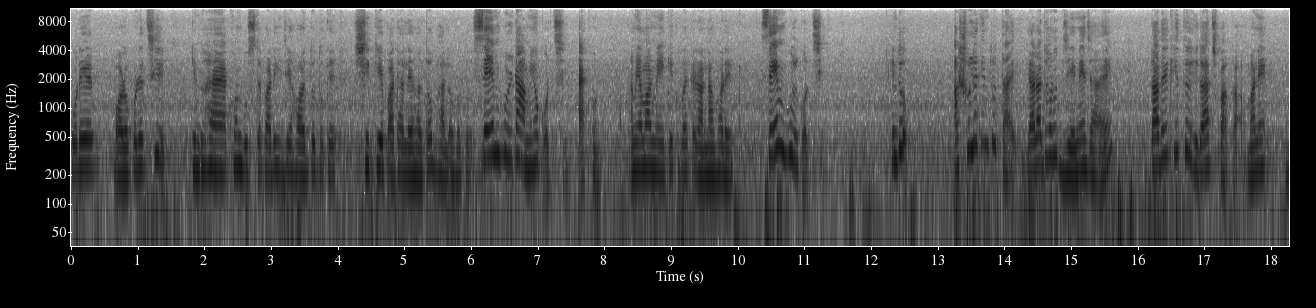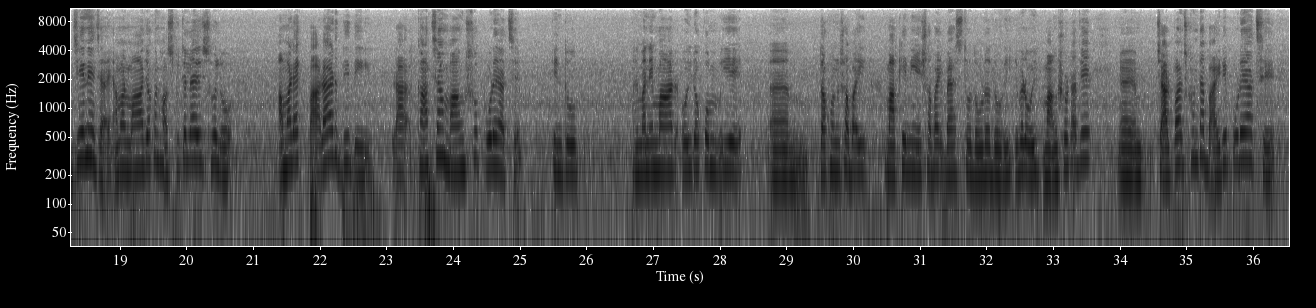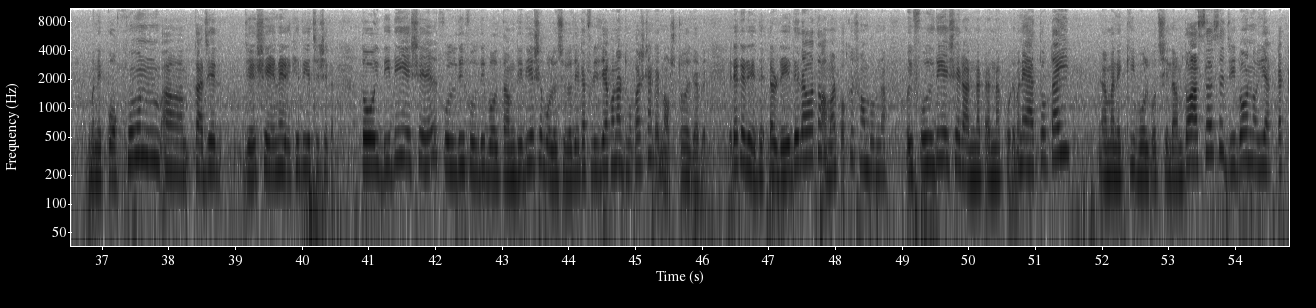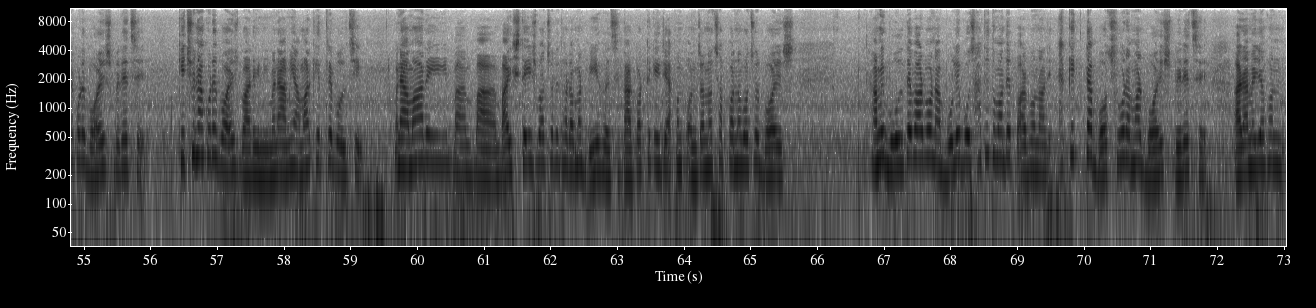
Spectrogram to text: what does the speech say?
করে বড় করেছি। কিন্তু হ্যাঁ এখন বুঝতে পারি যে, হয়তো তোকে শিখিয়ে পাঠালে হয়তো ভালো হতো। সেম ভুলটা আমিও করছি এখন। আমি আমার মেয়েকে খুব একটা রান্নাঘরে সেম ভুল করছি। কিন্তু আসলে কিন্তু তাই। যারা ধরো জেনে যায় তাদের ক্ষেত্রে ওই গাছ পাকা মানে জেনে যায়। আমার মা যখন হসপিটালাইজ হলো, আমার এক পাড়ার দিদি কাঁচা মাংস পড়ে আছে, কিন্তু মানে মার ওই রকম ইয়ে তখন সবাই মাকে নিয়ে সবাই ব্যস্ত দৌড়াদৌড়ি। এবার ওই মাংসটা যে চার পাঁচ ঘণ্টা বাইরে পড়ে আছে মানে কখন কাজের যে সে এনে রেখে দিয়েছে সেটা তো ওই দিদি এসে ফুলদি ফুলদি বলতাম, দিদি এসে বলেছিল যে এটা ফ্রিজে এখন আর ঢোকাস না, এটা নষ্ট হয়ে যাবে। এটাকে রেঁধে রেঁধে দেওয়া তো আমার পক্ষে সম্ভব না। ওই ফুল দিয়ে এসে রান্না টান্না করে মানে এতটাই মানে কি বলব, ছিলাম। তো আস্তে আস্তে জীবন ওই একটা একটা করে বয়স বেড়েছে। কিছু না করে বয়স বাড়েনি। মানে আমি আমার ক্ষেত্রে বলছি মানে আমার এই বাইশ তেইশ বছরে ধরো আমার বিয়ে হয়েছে, তারপর থেকে এই যে এখন পঞ্চান্ন, ছাপ্পান্ন বছর বয়স আমি বলতে পারব না, বলে বোঝাতে তোমাদের পারব না যে এক একটা বছর আমার বয়স বেড়েছে। আর আমি যখন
